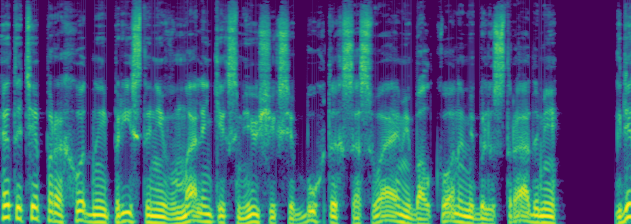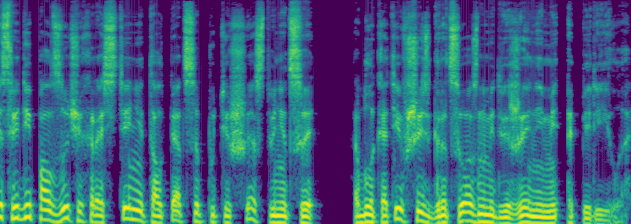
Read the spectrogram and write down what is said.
Это те пароходные пристани в маленьких смеющихся бухтах со сваями, балконами, балюстрадами, где среди ползучих растений толпятся путешественницы, облокотившись грациозными движениями о перила.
